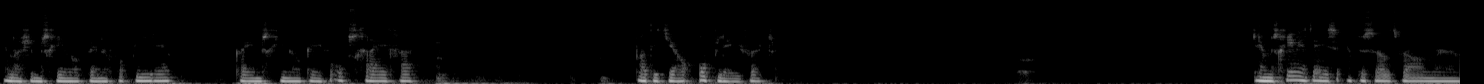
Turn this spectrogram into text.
En als je misschien wel pen of papier hebt, kan je misschien ook even opschrijven wat dit jou oplevert. En misschien is deze episode wel een uh,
